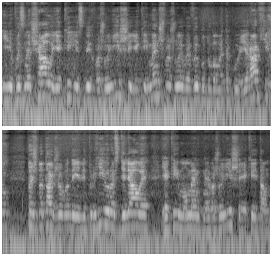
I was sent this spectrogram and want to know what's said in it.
і визначали, який із них важливіший, який менш важливий, вибудували таку ієрархію. Точно так же вони і літургію розділяли, який момент найважливіший, який там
